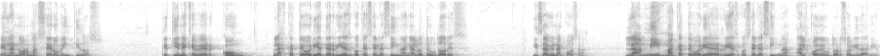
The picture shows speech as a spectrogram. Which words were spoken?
es la norma 022, que tiene que ver con las categorías de riesgo que se le asignan a los deudores. Y sabe una cosa, la misma categoría de riesgo se le asigna al codeudor solidario.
